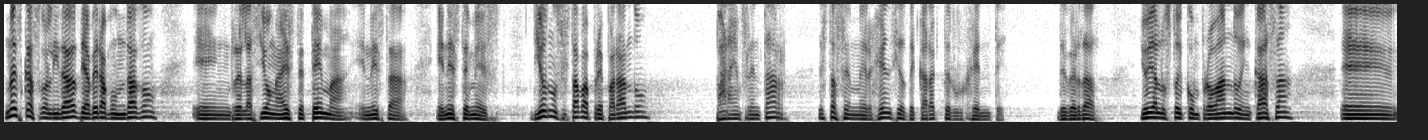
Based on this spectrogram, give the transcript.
no es casualidad de haber abundado en relación a este tema en, esta, en este mes. Dios nos estaba preparando para enfrentar estas emergencias de carácter urgente, de verdad. Yo ya lo estoy comprobando en casa, eh,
